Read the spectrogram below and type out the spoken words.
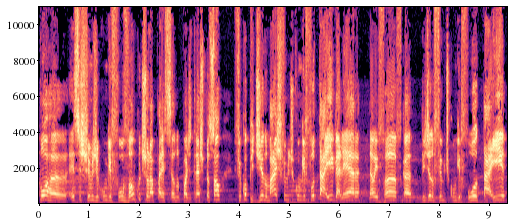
porra, esses filmes de Kung Fu vão continuar aparecendo no podcast. O pessoal ficou pedindo mais filme de Kung Fu, tá aí, galera. Né? O Ivan fica pedindo filme de Kung Fu, tá aí.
